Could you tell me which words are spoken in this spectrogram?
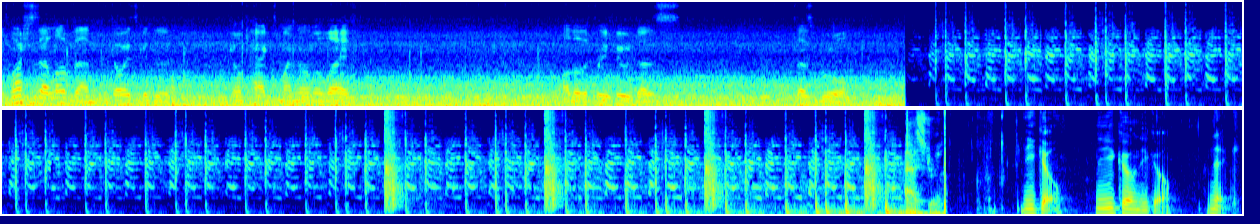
As much as I love them, it's always good to go back to my normal life. Although the free food does does rule. Nico, Nico. Nick.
